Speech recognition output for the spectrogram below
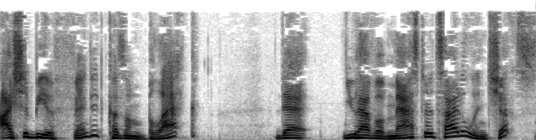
I should be offended because I'm black that you have a master title in chess?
